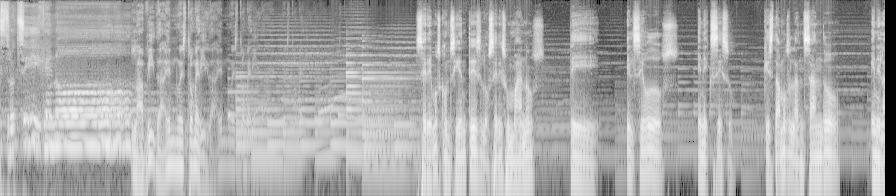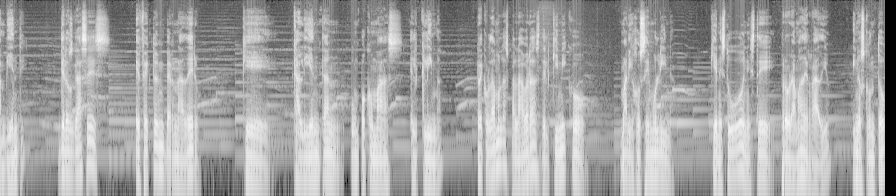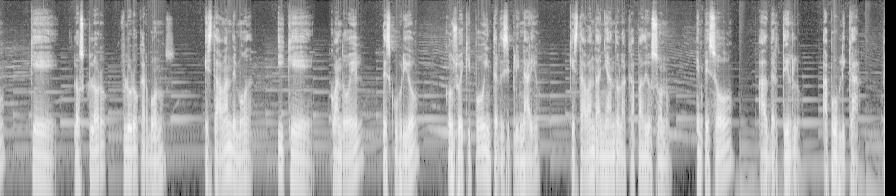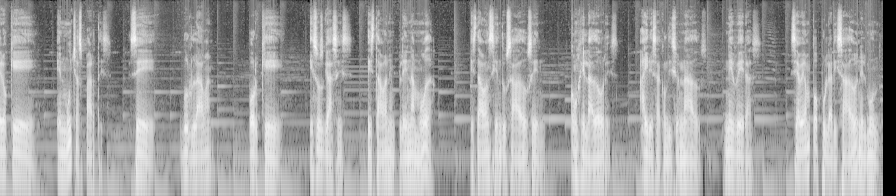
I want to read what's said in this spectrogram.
nuestro oxígeno. La vida en nuestro medio. En nuestro medio. ¿Seremos conscientes los seres humanos de el CO2 en exceso que estamos lanzando en el ambiente? De los gases efecto invernadero que calientan un poco más el clima? Recordamos las palabras del químico Mario José Molina, quien estuvo en este programa de radio y nos contó que los clorofluorocarbonos estaban de moda y que cuando él descubrió con su equipo interdisciplinario que estaban dañando la capa de ozono, empezó a advertirlo, a publicar, pero que en muchas partes se burlaban porque esos gases estaban en plena moda, estaban siendo usados en congeladores, aires acondicionados, neveras, se habían popularizado en el mundo.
